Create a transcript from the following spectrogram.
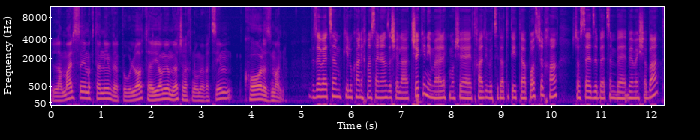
למיילסטרים הקטנים ולפעולות היומיומיות שאנחנו מבצעים כל הזמן. וזה בעצם, כאילו כאן נכנס לעניין הזה של הצ'ק-אינים האלה, כמו שהתחלתי וציטטתי את הפוסט שלך, שאתה עושה את זה בעצם בימי שבת.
